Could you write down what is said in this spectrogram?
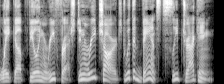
Wake up feeling refreshed and recharged with advanced sleep tracking.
